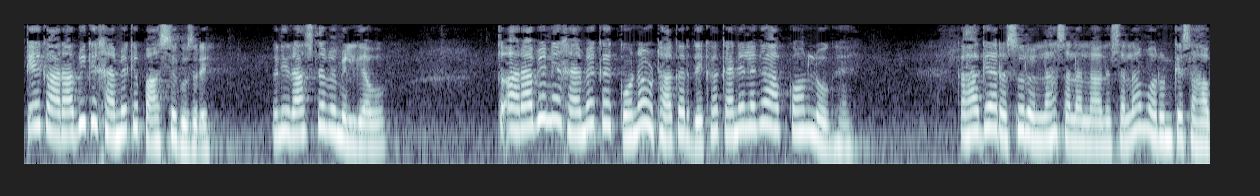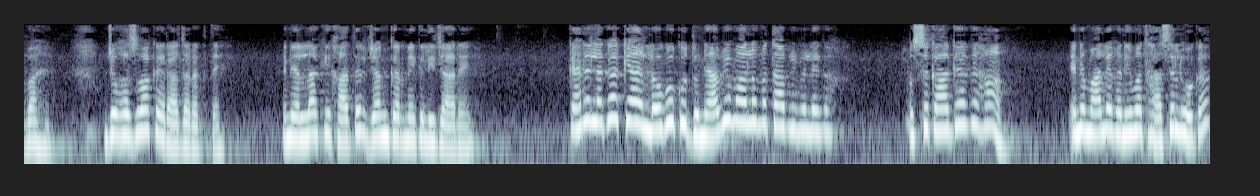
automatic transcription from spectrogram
کہ ایک آرابی کے خیمے کے پاس سے گزرے یعنی راستے میں مل گیا وہ۔ تو آرابی نے خیمے کا کونا اٹھا کر دیکھا، کہنے لگا، آپ کون لوگ ہیں؟ کہا گیا، رسول اللہ صلی اللہ علیہ وسلم اور ان کے صحابہ ہیں، جو غزوہ کا ارادہ رکھتے ہیں یعنی اللہ کی خاطر جنگ کرنے کے لیے جا رہے ہیں۔ کہنے لگا، کیا ان لوگوں کو دنیاوی معلوم بھی ملے گا؟ اس سے کہا گیا کہ ہاں انہیں مال غنیمت حاصل ہوگا،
